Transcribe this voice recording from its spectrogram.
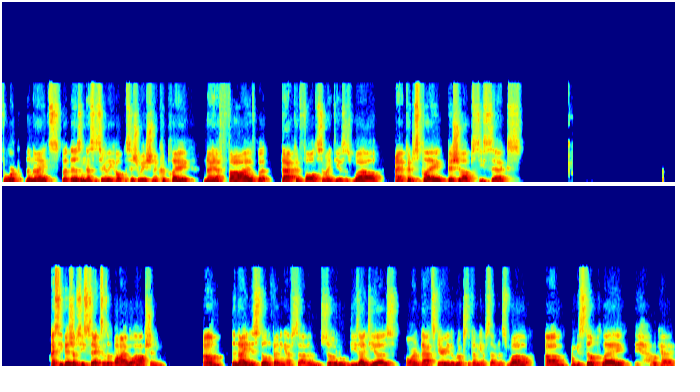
fork the knights, but that doesn't necessarily help the situation. I could play knight f5, but that could fall to some ideas as well. I could just play bishop c6. I see bishop c6 as a viable option. Um, the knight is still defending f7, so these ideas aren't that scary. The rook's defending f7 as well. Um, we can still play, okay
